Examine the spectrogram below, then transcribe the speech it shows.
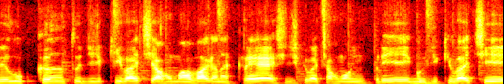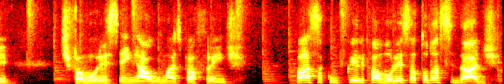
pelo canto de que vai te arrumar vaga na creche, de que vai te arrumar um emprego, de que vai te, te favorecer em algo mais para frente. Faça com que ele favoreça toda a cidade.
